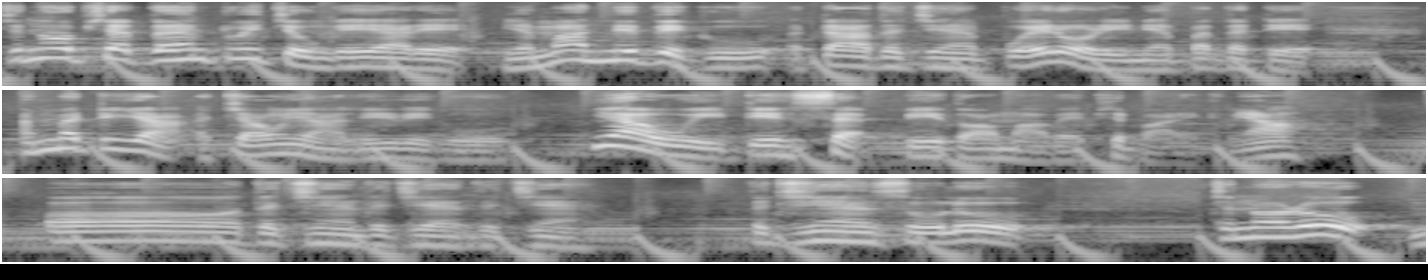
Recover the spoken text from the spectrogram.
ကျွန်တော်ဖြတ်တန်းတွေးကြုံခဲ့ရတဲ့မြမနှစ်သက်ကူအတာတကြံပွဲတော်တွေနဲ့ပတ်သက်တဲ့အမတ်တရအကြောင်းအရာလေးတွေကိုမျှဝေတင်ဆက်ပေးသွားမှာပဲဖြစ်ပါတယ်ခင်ဗျာ။ အော်တကြံတကြံတကြံတကြံဆိုလို့ကျွန်တော်တို့မ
